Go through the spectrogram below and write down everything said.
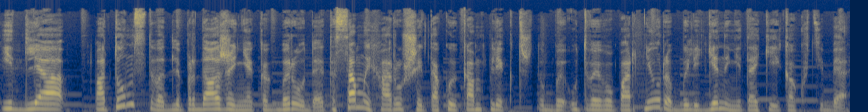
И для потомства, для продолжения как бы рода, это самый хороший такой комплект, чтобы у твоего партнера были гены не такие, как у тебя.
